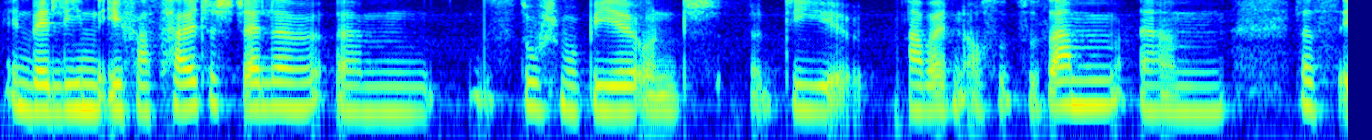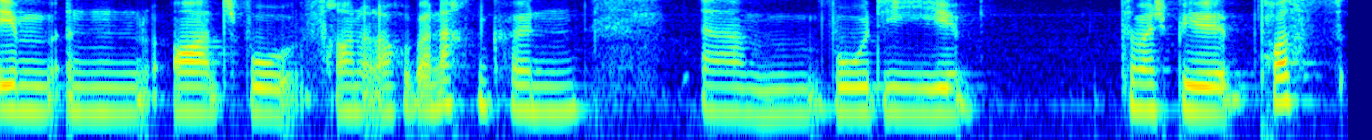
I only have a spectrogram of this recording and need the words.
in Berlin Evas Haltestelle, ähm, das Duschmobil und die arbeiten auch so zusammen. Ähm, das ist eben ein Ort, wo Frauen dann auch übernachten können, ähm, wo die zum Beispiel Post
